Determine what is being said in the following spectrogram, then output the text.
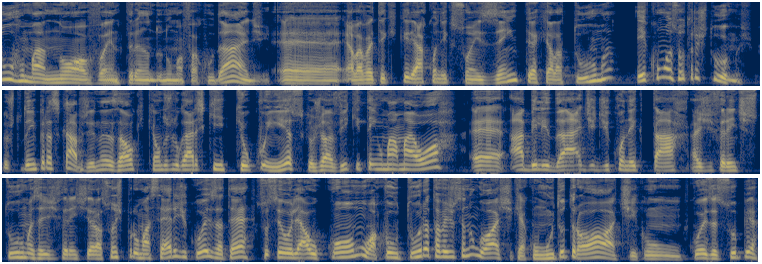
turma nova entrando numa faculdade, é, ela vai ter que criar conexões entre aquela turma e com as outras turmas. Eu estudei em Piracicaba, em Exalc, que é um dos lugares que, que eu conheço, que eu já vi que tem uma maior é, habilidade de conectar as diferentes turmas, as diferentes gerações por uma série de coisas. Até se você olhar o como, a cultura, talvez você não goste, que é com muito trote, com coisas super.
